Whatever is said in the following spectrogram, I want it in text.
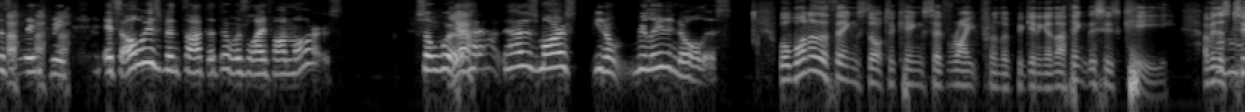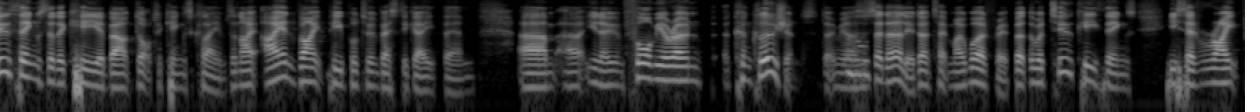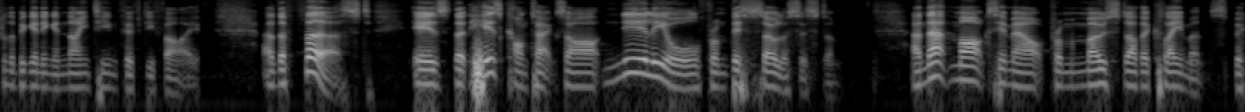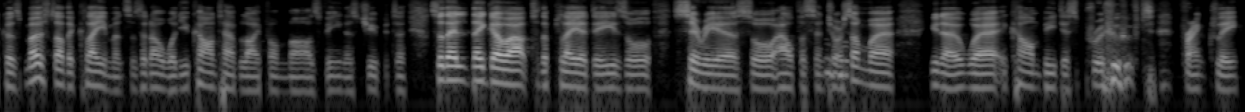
This me. It's always been thought that there was life on Mars. So, where, yeah. how, how does Mars, you know, relate into all this? Well, one of the things Dr. King said right from the beginning, and I think this is key. I mean, there's mm-hmm. two things that are key about Dr. King's claims, and I, I invite people to investigate them. Um, uh, you know, inform your own conclusions. I mean, as I mm-hmm. said earlier, don't take my word for it. But there were two key things he said right from the beginning in 1955. Uh, the first is that his contacts are nearly all from this solar system. And that marks him out from most other claimants because most other claimants have said, oh, well, you can't have life on Mars, Venus, Jupiter. So they, they go out to the Pleiades or Sirius or Alpha Centauri, mm-hmm. somewhere, you know, where it can't be disproved, frankly.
